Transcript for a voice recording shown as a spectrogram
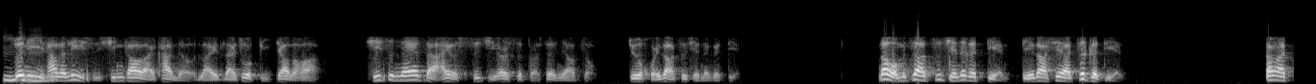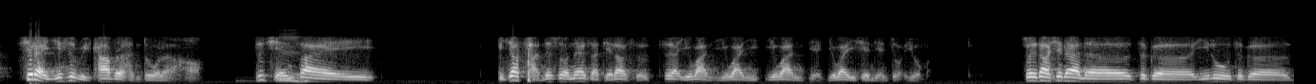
所以你以它的历史新高来看的，来来做比较的话，其实 NASA 还有十几二十 percent 要走，就是回到之前那个点。那我们知道之前那个点跌到现在这个点，当然现在已经是 recover 很多了哈。之前在比较惨的时候，NASA 跌到时是在一万一万一一万点一万一千点左右嘛。所以到现在呢，这个一路这个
